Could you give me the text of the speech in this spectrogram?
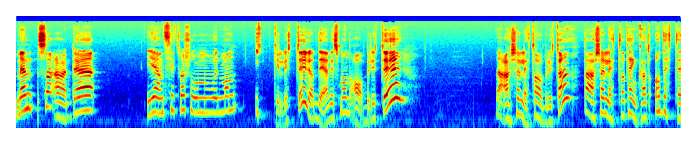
Men så er det i en situasjon hvor man ikke lytter, og det er hvis man avbryter Det er så lett å avbryte. Det er så lett å tenke at 'å, dette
